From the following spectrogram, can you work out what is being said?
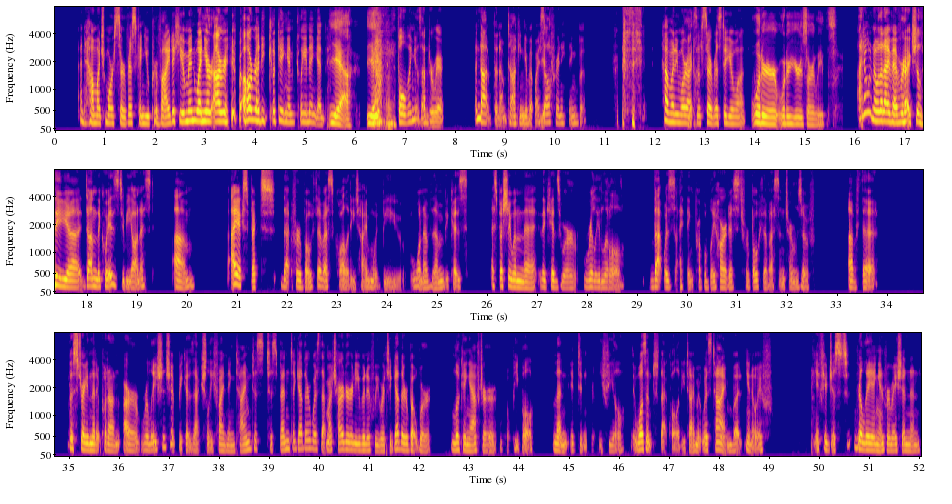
And how much more service can you provide a human when you're already, already cooking and cleaning and yeah yeah folding his underwear? And not that I'm talking about myself or anything, but how many more Yeah. acts of service do you want? what are what are yours arlene's I don't know that I've ever actually uh, done the quiz, to be honest. Um, I expect that for both of us, quality time would be one of them because, especially when the the kids were really little, that was I think probably hardest for both of us in terms of of the the strain that it put on our relationship because actually finding time to to spend together was that much harder. And even if we were together but we're looking after people then it didn't really feel it wasn't that quality time. It was time. But you know if if you're just relaying information and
